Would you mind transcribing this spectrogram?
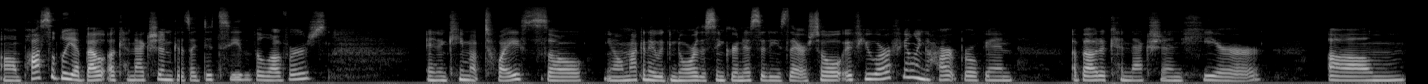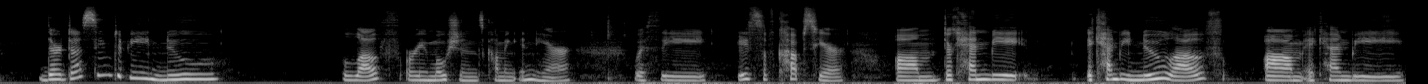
um, possibly about a connection, because I did see the lovers and it came up twice. So, you know, I'm not going to ignore the synchronicities there. So if you are feeling heartbroken about a connection here, um, there does seem to be new love or emotions coming in here with the ace of cups here. Um there can be it can be new love. Um it can be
